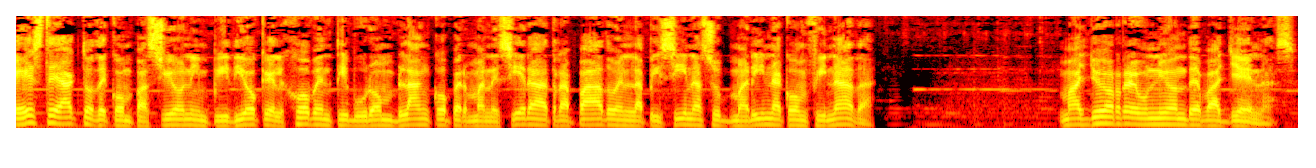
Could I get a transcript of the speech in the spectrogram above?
este acto de compasión impidió que el joven tiburón blanco permaneciera atrapado en la piscina submarina confinada. Mayor reunión de ballenas.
